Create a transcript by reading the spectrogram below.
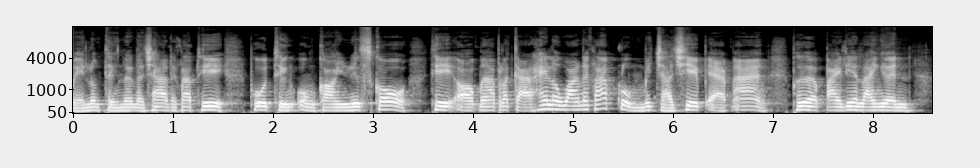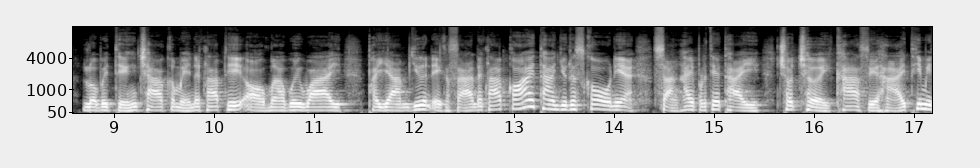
มรรวมถึงนานาชาตินะครับ ที่พูดถึงองค์กรยูเนสโกที่ออกมาประกาศให้ระวังนะครับ กลุ่มมิจฉาชีพแอบอ้าง เพื่อไปเรียรายเงินรวมไปถึงชาวเขมรนะครับ ที่ออกมาวยวายพยายามยื่นเอกสารนะครับขอให้ทางยูเนสโกเนี่ยสั่งให้ประเทศไทย ชดเชยค่าเสียหายที่มี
